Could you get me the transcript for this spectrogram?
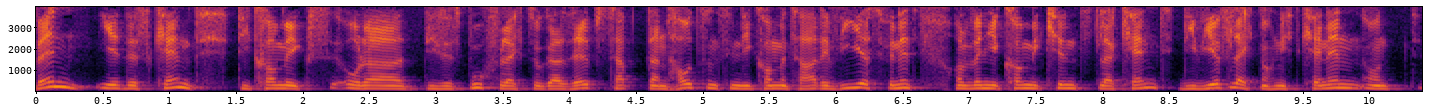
wenn ihr das kennt, die Comics oder dieses Buch vielleicht sogar selbst habt, dann haut uns in die Kommentare, wie ihr es findet. Und wenn ihr Comic-Künstler kennt, die wir vielleicht noch nicht kennen und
